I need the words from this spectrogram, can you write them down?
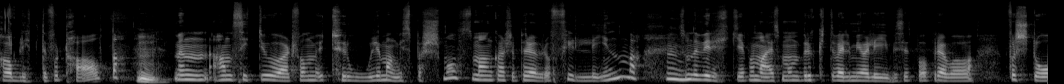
har blitt det fortalt. da mm. Men han sitter jo i hvert fall med utrolig mange spørsmål som han kanskje prøver å fylle inn. da mm. Som det virker på meg som han brukte veldig mye av livet sitt på å prøve å forstå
